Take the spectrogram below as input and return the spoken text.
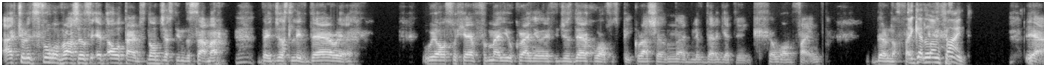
Actually, it's full of Russians at all times, not just in the summer. They just live there. yeah. We also have many Ukrainian refugees there who also speak Russian. I believe they're getting along fine. They're not They fighting. get along fine. yeah,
